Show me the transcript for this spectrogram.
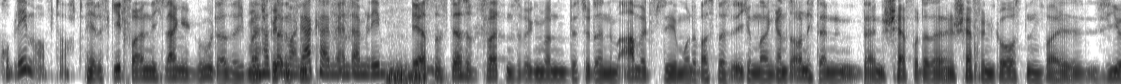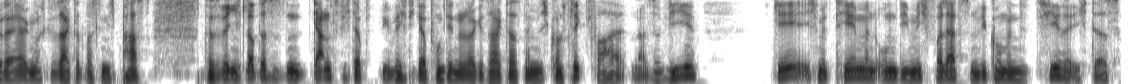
Problem auftaucht. Ja, das geht vor allem nicht lange gut. Also ich meine, hast du immer gar keinen mehr in deinem Leben. Erstens das und zweitens irgendwann bist du dann im Arbeitsleben oder was weiß ich und dann kannst du auch nicht deinen, deinen Chef oder deine Chefin ghosten, weil sie oder er irgendwas gesagt hat, was dir nicht passt. Deswegen, ich glaube, das ist ein ganz wichtiger, wichtiger Punkt, den du da gesagt hast, nämlich Konfliktverhalten. Also wie gehe ich mit Themen um, die mich verletzen? Wie kommuniziere ich das?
